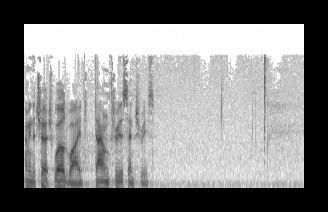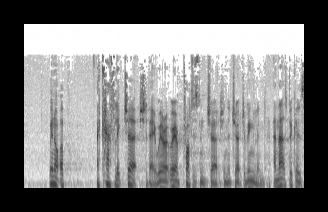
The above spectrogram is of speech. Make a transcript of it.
I mean, the church worldwide, down through the centuries. We're not a, a Catholic church today. We're a, we're a Protestant church in the Church of England. And that's because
